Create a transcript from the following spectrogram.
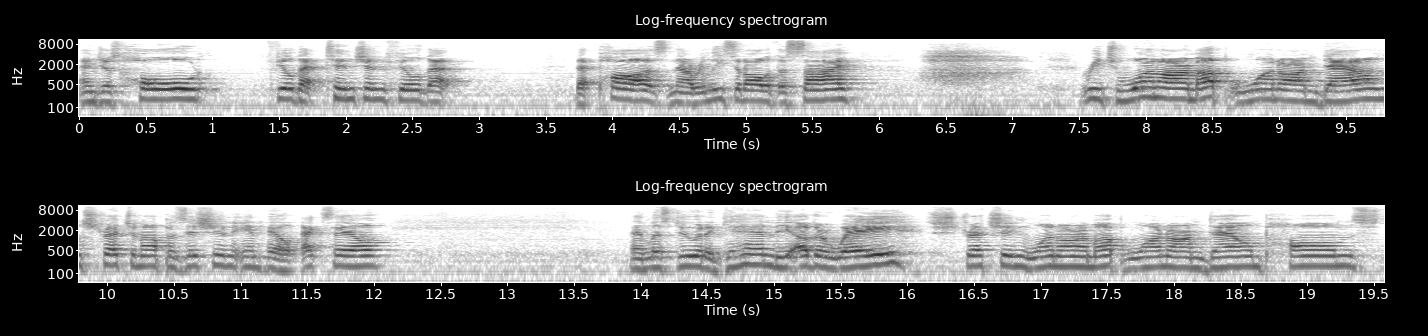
and just hold. Feel that tension. Feel that that pause. Now release it all with a sigh. Reach one arm up, one arm down. Stretch in opposition. Inhale, exhale. And let's do it again the other way. Stretching one arm up, one arm down, palms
